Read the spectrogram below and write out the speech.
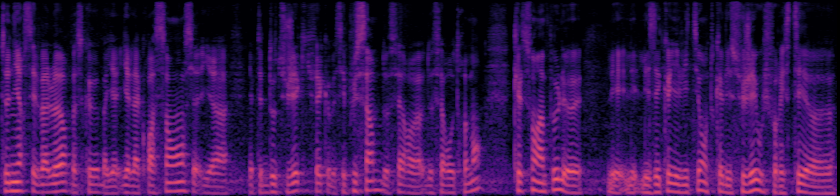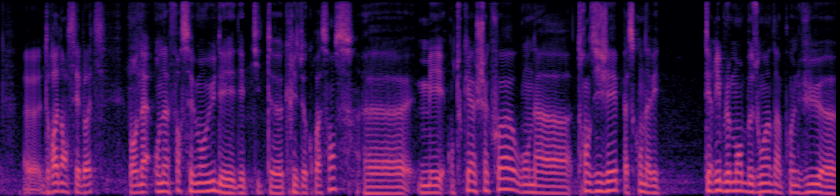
tenir ces valeurs parce qu'il y, a- il y a la croissance, il y a, y y peut-être d'autres sujets qui font que bah, c'est plus simple de faire, autrement. Quels sont un peu le- les, les- les écueils à éviter, en tout cas les sujets où il faut rester droit dans ses bottes? On, a, forcément eu des, des petites euh, crises de croissance, euh, mais en tout cas, à chaque fois où on a transigé parce qu'on avait terriblement besoin d'un point de vue euh,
